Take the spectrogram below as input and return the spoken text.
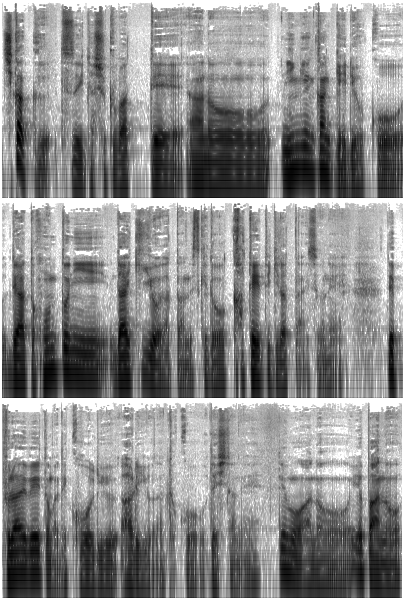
近く続いた職場ってあの人間関係良好であと本当に大企業だったんですけど家庭的だったんですよね。でプライベートまで交流あるようなとこでしたね。でもあのやっぱあの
